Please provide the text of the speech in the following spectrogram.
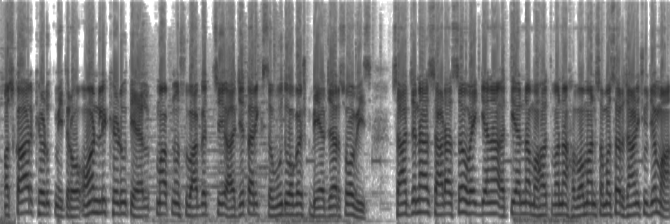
નમસ્કાર, ખેડૂત મિત્રો. ઓનલી ખેડૂત હેલ્પમાં આપનું સ્વાગત છે. આજે તારીખ ચૌદ ઓગસ્ટ બે હજાર ચોવીસ. સાંજના સાડા છ વાગ્યાના અત્યારના મહત્વના હવામાન સમાચાર જાણીશું જેમાં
